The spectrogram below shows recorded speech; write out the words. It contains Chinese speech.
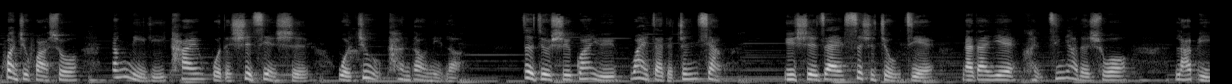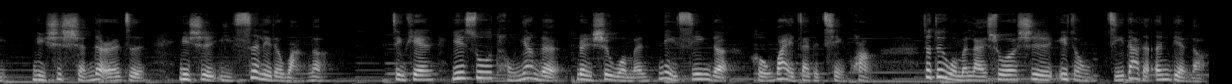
换句话说，当你离开我的视线时，我就看到你了。这就是关于外在的真相。于是，在四十九节，拿但业很惊讶地说：“拉比，你是神的儿子，你是以色列的王了。”今天，耶稣同样的认识我们内心的和外在的情况，这对我们来说是一种极大的恩典了。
